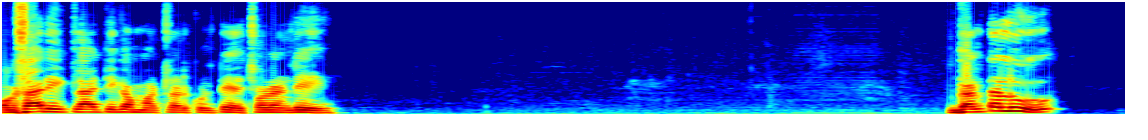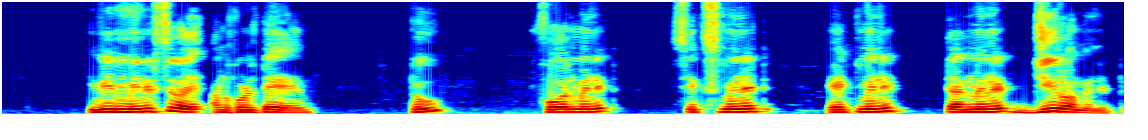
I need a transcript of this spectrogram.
ఒకసారి క్లారిటీగా మాట్లాడుకుంటే చూడండి. గంటలు ఇవి మినిట్స్ అనుకుంటే two four minute six minute eight minute ten minute zero minute.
